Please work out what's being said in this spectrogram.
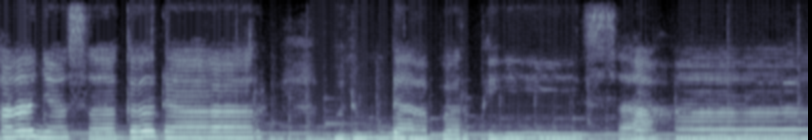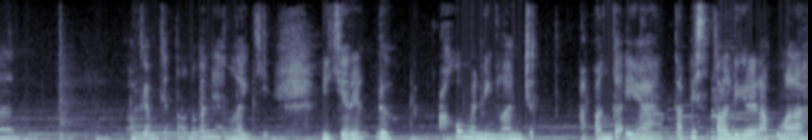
hanya sekedar menunda perpisahan. Oke, mungkin teman-teman yang lagi mikirin, "Duh, aku mending lanjut apa enggak ya?" Tapi setelah dengerin aku malah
